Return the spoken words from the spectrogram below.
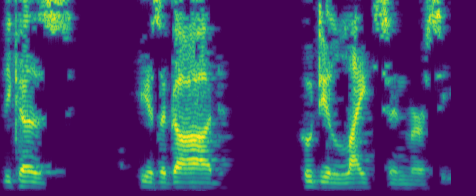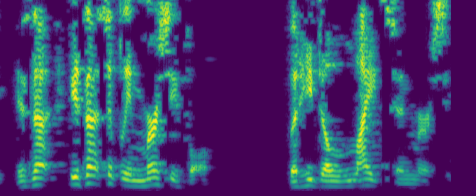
because he is a God who delights in mercy. He's not, he's not simply merciful, but he delights in mercy.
